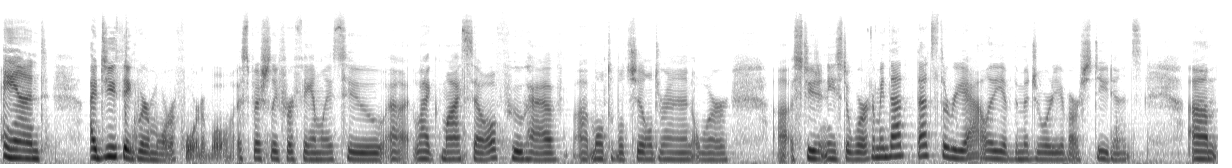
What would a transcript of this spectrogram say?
and I do think we're more affordable, especially for families who, uh, like myself, who have uh, multiple children or uh, a student needs to work. I mean, that that's the reality of the majority of our students. Um,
